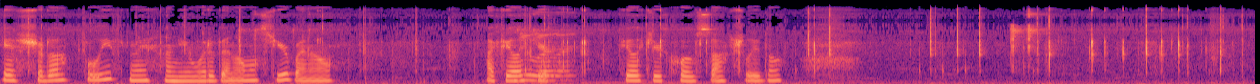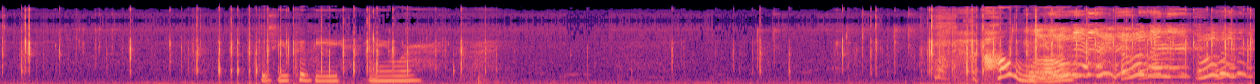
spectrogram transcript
Yeah, should have believed me, and you would have been almost here by now. I feel like You you're, feel like you're close actually though. Cause you could be anywhere. Hello. Hello there.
